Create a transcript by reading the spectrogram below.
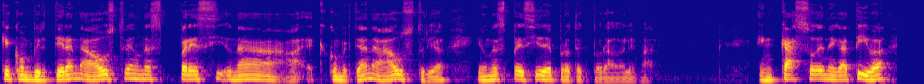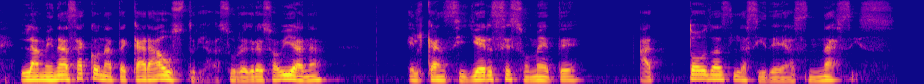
que convirtieran a Austria en una especie, que convirtieran a Austria en una especie de protectorado alemán. En caso de negativa, la amenaza con atacar a Austria a su regreso a Viena, el canciller se somete a todas las ideas nazis.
